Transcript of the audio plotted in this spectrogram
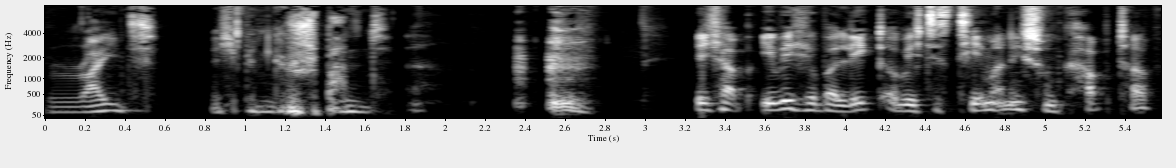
Right. Ich bin gespannt. Ich habe ewig überlegt, ob ich das Thema nicht schon gehabt habe,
